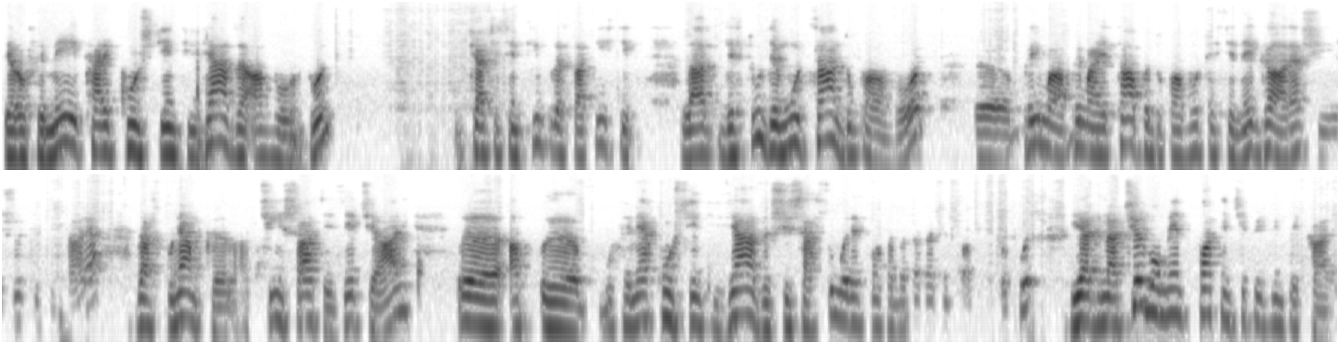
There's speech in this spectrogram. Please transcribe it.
iar o femeie care conștientizează avortul, ceea ce se întâmplă statistic la destul de mulți ani după avort, prima, prima etapă după avort este negarea și justificarea, dar spuneam că la 5, 6, 10 ani femeia conștientizează și își asumă responsabilitatea pentru a fi făcut, iar din acel moment poate începe vindecarea.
